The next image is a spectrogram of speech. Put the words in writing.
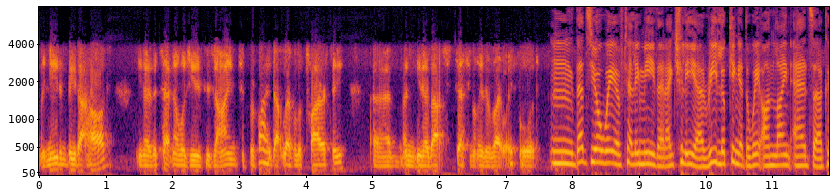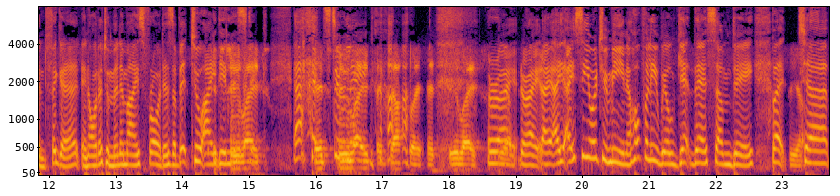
It needn't be that hard. You know, the technology is designed to provide that level of clarity. Um, and you know that's definitely the right way forward. Mm, that's your way of telling me that actually uh, re-looking at the way online ads are configured in order to minimize fraud is a bit too idealistic. It's too late. it's, it's, too, late. late. exactly. It's too late. Right, yeah. right. I, I see what you mean. Hopefully, we'll get there someday. But yeah. uh,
